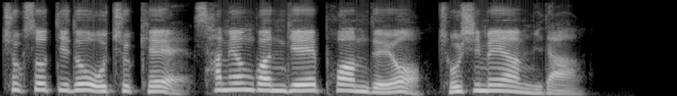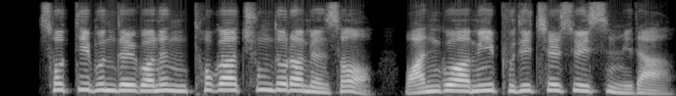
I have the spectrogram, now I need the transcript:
축소띠도 오축해 사명관계에 포함되어 조심해야 합니다. 소띠분들과는 토가 충돌하면서 완고함이 부딪힐 수 있습니다.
